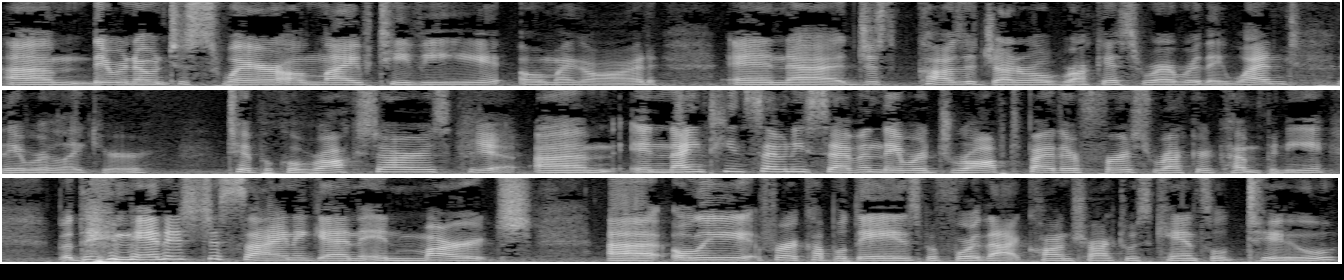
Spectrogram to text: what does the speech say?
Um, they were known to swear on live TV. Oh my god! And uh, just cause a general ruckus wherever they went. They were like your typical rock stars. Yeah. Um, in 1977, they were dropped by their first record company, but they managed to sign again in March, uh, only for a couple days before that contract was canceled too.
